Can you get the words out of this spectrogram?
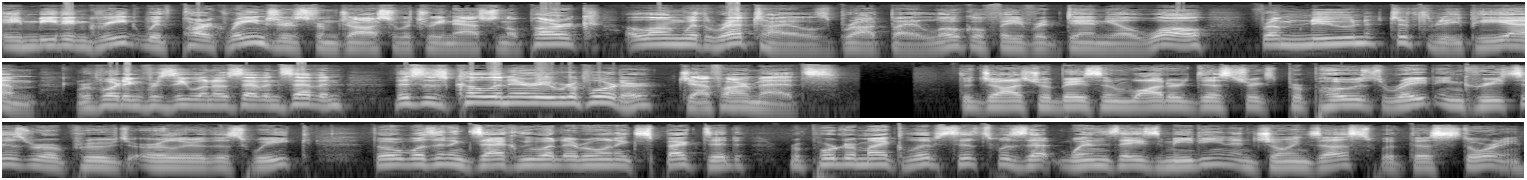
a meet and greet with park rangers from Joshua Tree National Park, along with reptiles brought by local favorite Danielle Wall from noon to 3 p.m. Reporting for Z1077, this is culinary reporter Jeff Harmetz. The Joshua Basin Water District's proposed rate increases were approved earlier this week, though it wasn't exactly what everyone expected. Reporter Mike Lipsitz was at Wednesday's meeting and joins us with this story.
